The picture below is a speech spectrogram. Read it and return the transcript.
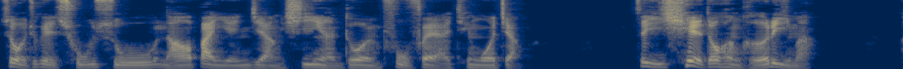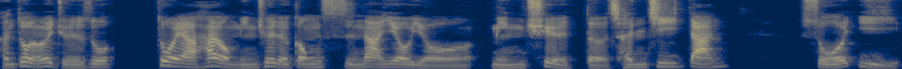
所以我就可以出书，然后办演讲，吸引很多人付费来听我讲，这一切都很合理嘛。很多人会觉得说，对啊，他有明确的公式，那又有明确的成绩单，所以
